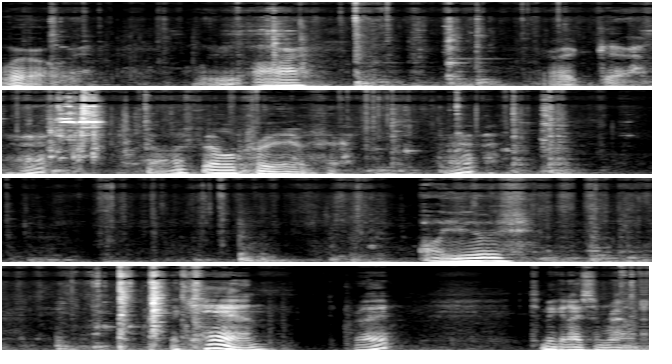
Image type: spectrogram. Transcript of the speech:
Where are we? We are right there. Right? So let's be a little creative here. Right? I'll use a can, right, to make it nice and round.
